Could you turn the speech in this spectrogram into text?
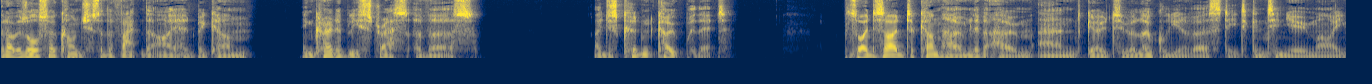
But I was also conscious of the fact that I had become incredibly stress averse. I just couldn't cope with it. So I decided to come home, live at home, and go to a local university to continue my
